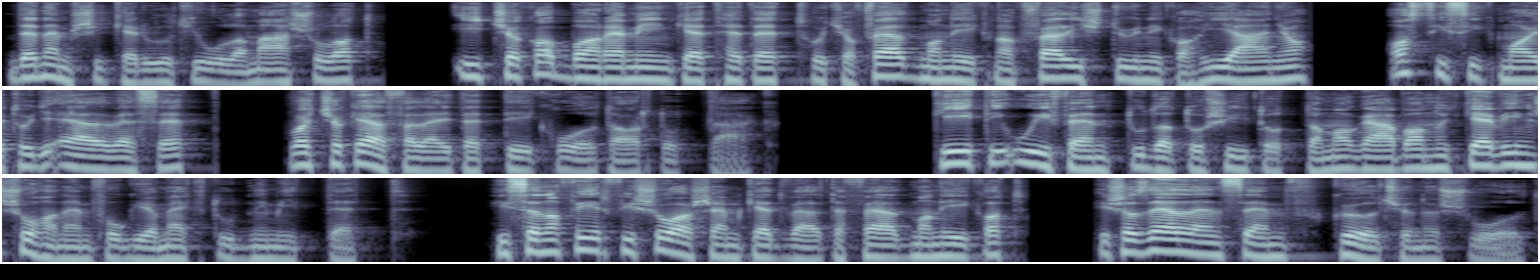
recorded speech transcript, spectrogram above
de nem sikerült jól a másolat, így csak abban reménykedhetett, hogy ha Feldmanéknak fel is tűnik a hiánya, azt hiszik majd, hogy elveszett, vagy csak elfelejtették, hol tartották. Kéti újfent tudatosította magában, hogy Kevin soha nem fogja megtudni, mit tett. Hiszen a férfi sohasem kedvelte Feldmanékat, és az ellenszemf kölcsönös volt.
